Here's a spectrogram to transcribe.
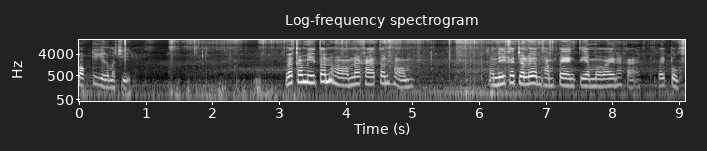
ป๊อกกี้นะมาฉีด แล้วก็มีต้นหอมนะคะ ต้นหอม วันนี้ก็จะเริ่มทำแปลงเตรียมมาไว้นะคะ ไว้ปลูกส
